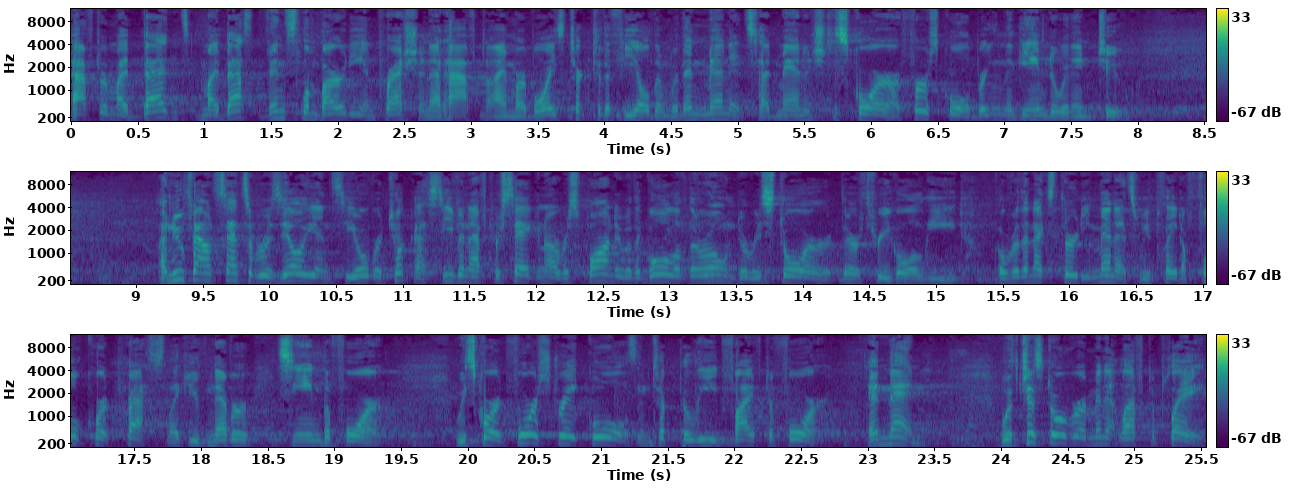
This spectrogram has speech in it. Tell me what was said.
After my, best Vince Lombardi impression at halftime, our boys took to the field and within minutes had managed to score our first goal, bringing the game to within two. A newfound sense of resiliency overtook us even after Saginaw responded with a goal of their own to restore their three-goal lead. Over the next 30 minutes, we played a full-court press like you've never seen before. We scored four straight goals and took the lead 5 to 4. And then, with just over a minute left to play,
